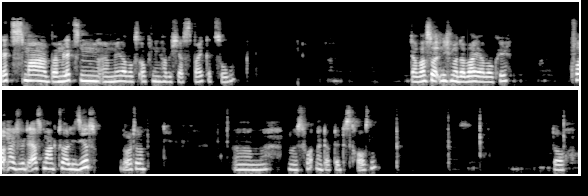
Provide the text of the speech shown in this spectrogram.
Letztes Mal, beim letzten äh, Megabox Opening habe ich ja Spike gezogen. Da warst du halt nicht mal dabei, aber okay. Fortnite wird erstmal aktualisiert. Leute, ähm, neues Fortnite-Update ist draußen. Doch.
